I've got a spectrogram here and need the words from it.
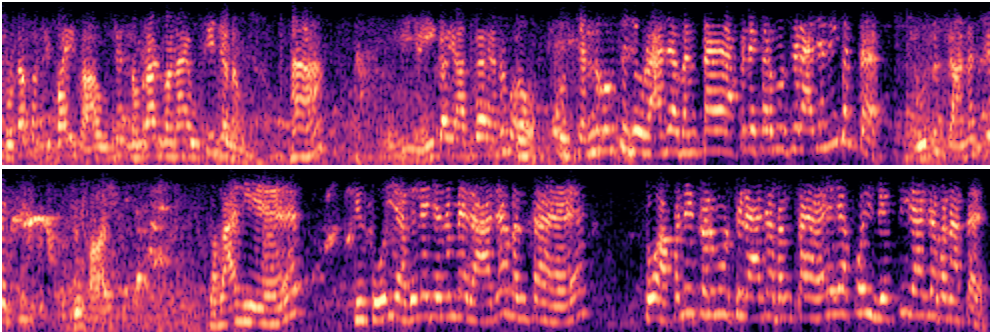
छोटा सा सिपाही था उसे सम्राट बनाया उसी जन्म हाँ। तो यही का यादगार है ना तो, तो चंद्रगुप्त जो राजा बनता है अपने कर्मों से राजा नहीं बनता? वो तो चाणक्य जो बात। सवाल ये है कि कोई अगले जन्म में राजा बनता है तो अपने कर्मों से राजा बनता है या कोई व्यक्ति राजा बनाता है?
